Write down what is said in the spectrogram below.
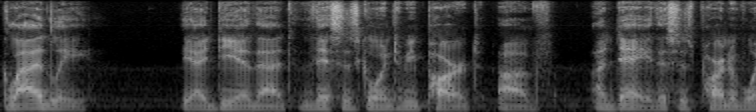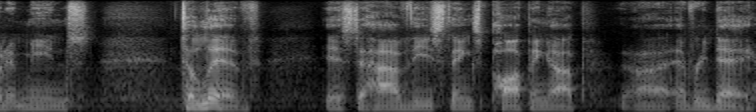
gladly the idea that this is going to be part of a day. This is part of what it means to live, is to have these things popping up uh, every day.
